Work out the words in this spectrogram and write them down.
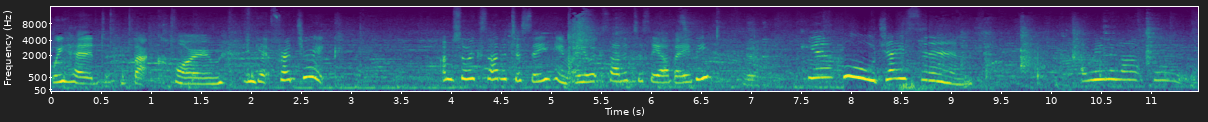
we head back home and get Frederick. I'm so excited to see him. Are you excited to see our baby? Yeah. Yeah. Ooh, Jason. I really like these.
